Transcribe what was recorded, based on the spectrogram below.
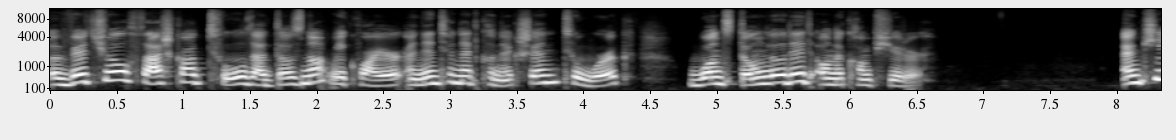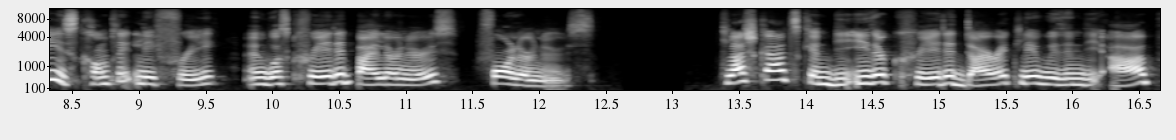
a virtual flashcard tool that does not require an internet connection to work once downloaded on a computer. Anki is completely free and was created by learners for learners. Flashcards can be either created directly within the app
